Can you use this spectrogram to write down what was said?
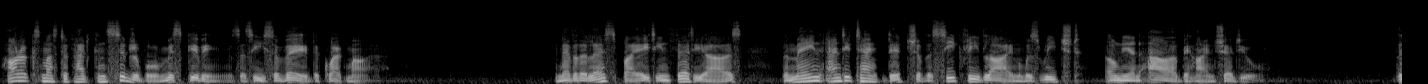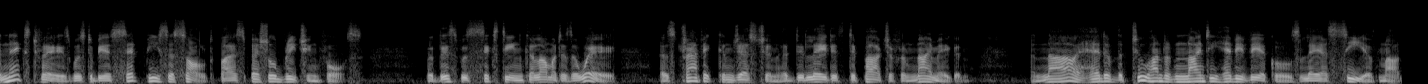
Horrocks must have had considerable misgivings as he surveyed the quagmire. Nevertheless, by 1830 hours, the main anti-tank ditch of the Siegfried Line was reached only an hour behind schedule. The next phase was to be a set-piece assault by a special breaching force, but this was 16 kilometers away, as traffic congestion had delayed its departure from Nijmegen, and now ahead of the 290 heavy vehicles lay a sea of mud.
